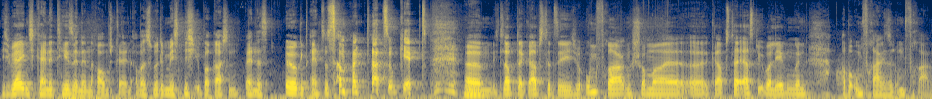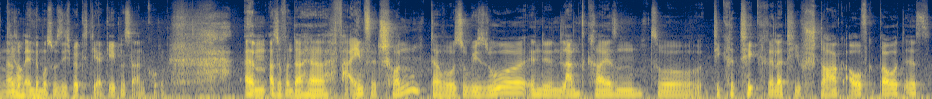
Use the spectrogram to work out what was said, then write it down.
Ich will eigentlich keine These in den Raum stellen, aber es würde mich nicht überraschen, wenn es irgendeinen Zusammenhang dazu gibt. Ähm, ich glaube, da gab es tatsächlich Umfragen schon mal, äh, gab es da erste Überlegungen, aber Umfragen sind Umfragen. Ne? Also Ja. am Ende muss man sich wirklich die Ergebnisse angucken. Ähm, also von daher vereinzelt schon, da wo sowieso in den Landkreisen so die Kritik relativ stark aufgebaut ist.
